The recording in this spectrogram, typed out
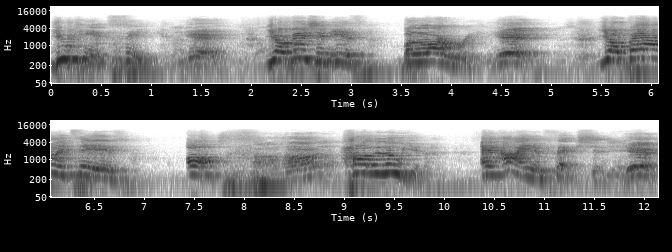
you can't see. Yeah. Your vision is blurry. Yeah. Your balance is off. Uh-huh. Hallelujah. An eye infection. Yeah.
